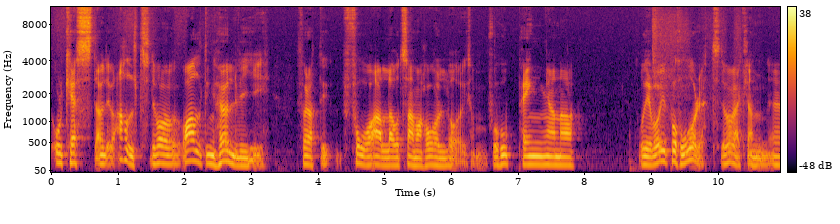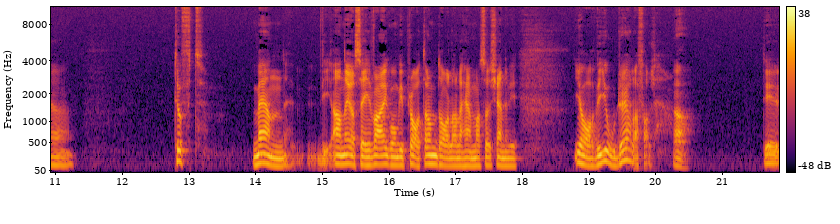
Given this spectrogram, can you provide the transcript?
orkester, det var allt. Det var, och allting höll vi i. För att få alla åt samma håll och liksom få ihop pengarna. Och det var ju på håret. Det var verkligen eh, tufft. Men vi, Anna och jag säger varje gång vi pratar om Dalarna hemma så känner vi Ja, vi gjorde det i alla fall. ja. Det,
